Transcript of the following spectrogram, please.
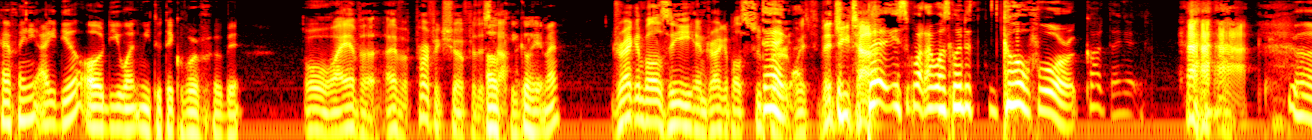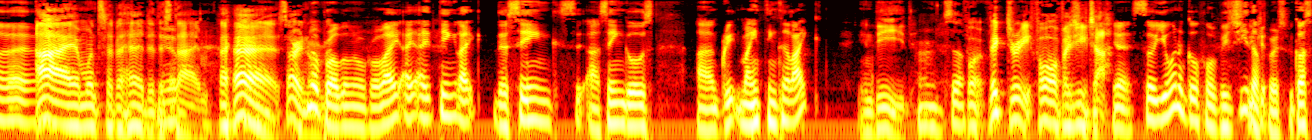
have any idea, or do you want me to take over for a bit? oh, I have a I have a perfect show for this Okay, topic. go ahead, man. Dragon Ball Z and Dragon Ball Super Dang, with Vegeta. That is what I was going to go for. God dang it. I am one step ahead at this Yep. time. Sorry, no problem, no problem. I, I, I think like the saying, uh, saying goes, uh, great mind think alike. Indeed. So, For victory for Vegeta. yeah, so you want to go for Vegeta first because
